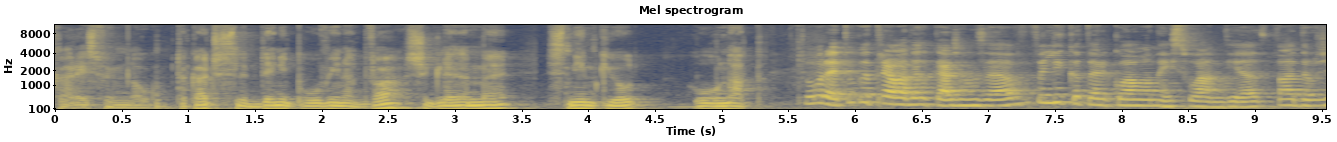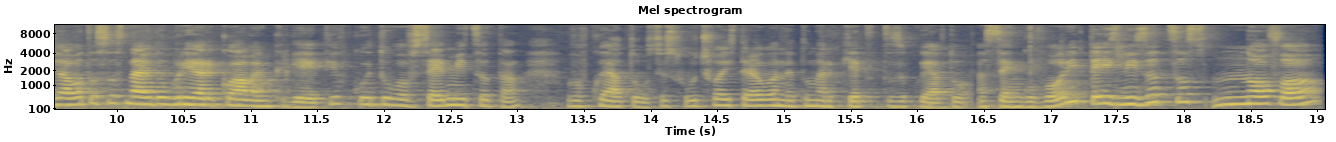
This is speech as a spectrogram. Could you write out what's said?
Харесва им много. Така че след ден и половина-два ще гледаме снимки от Луната. Добре, тук трябва да кажем за великата реклама на Исландия. Това е държавата с най-добрия рекламен креатив, които в седмицата, в която се случва изстрелването на ракетата, за която Асен говори, те излизат с нова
